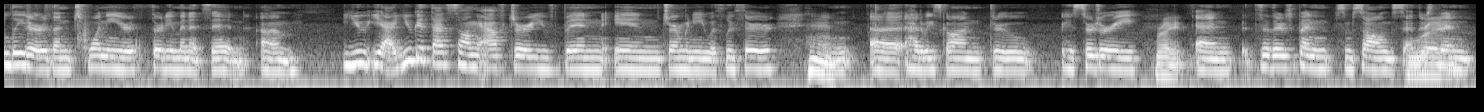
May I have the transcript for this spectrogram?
later than 20 or 30 minutes in. Um, you yeah, you get that song after you've been in Germany with Luther and uh, Hedwig's gone through his surgery. Right. And so there's been some songs and there's Right. been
